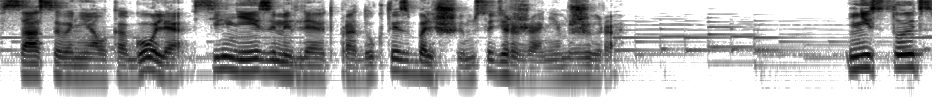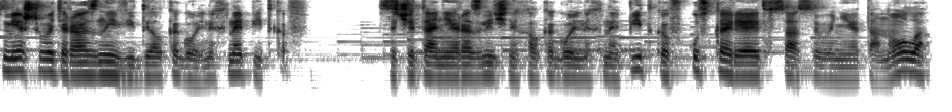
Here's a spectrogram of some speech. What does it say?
Всасывание алкоголя сильнее замедляют продукты с большим содержанием жира. Не стоит смешивать разные виды алкогольных напитков. Сочетание различных алкогольных напитков ускоряет всасывание этанола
